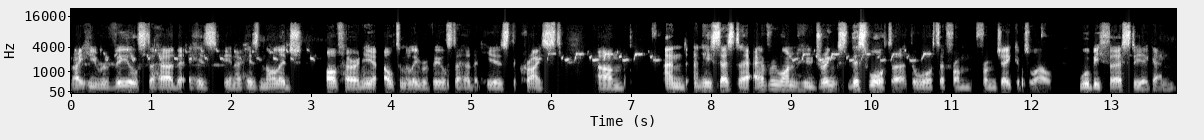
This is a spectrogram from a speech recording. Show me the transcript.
right? He reveals to her that his you know his knowledge of her, and he ultimately reveals to her that he is the Christ. Um, and and he says to her, everyone who drinks this water, the water from from Jacob's well, will be thirsty again.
